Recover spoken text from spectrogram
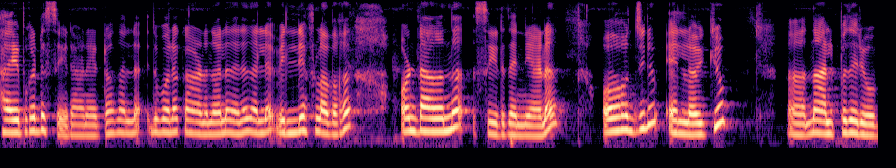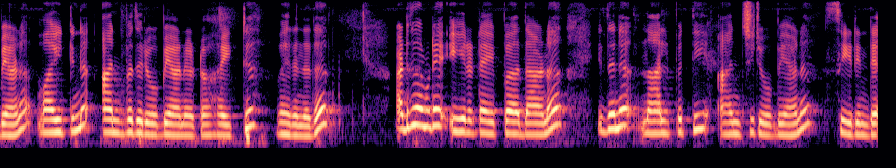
ഹൈബ്രിഡ് സീഡാണ് കേട്ടോ. നല്ല ഇതുപോലെ കാണുന്ന പോലെ തന്നെ നല്ല വലിയ ഫ്ലവർ ഉണ്ടാകുന്ന സീഡ് തന്നെയാണ്. ഓറഞ്ചിനും യെല്ലോയ്ക്കും നാൽപ്പത് രൂപയാണ്. വൈറ്റിന് അൻപത് രൂപയാണ് കേട്ടോ റേറ്റ് വരുന്നത്. അടുത്ത നമ്മുടെ ഈ ഒരു ടൈപ്പ് അതാണ് ഇതിന് നാൽപ്പത്തി അഞ്ച് രൂപയാണ് സീഡിന്റെ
